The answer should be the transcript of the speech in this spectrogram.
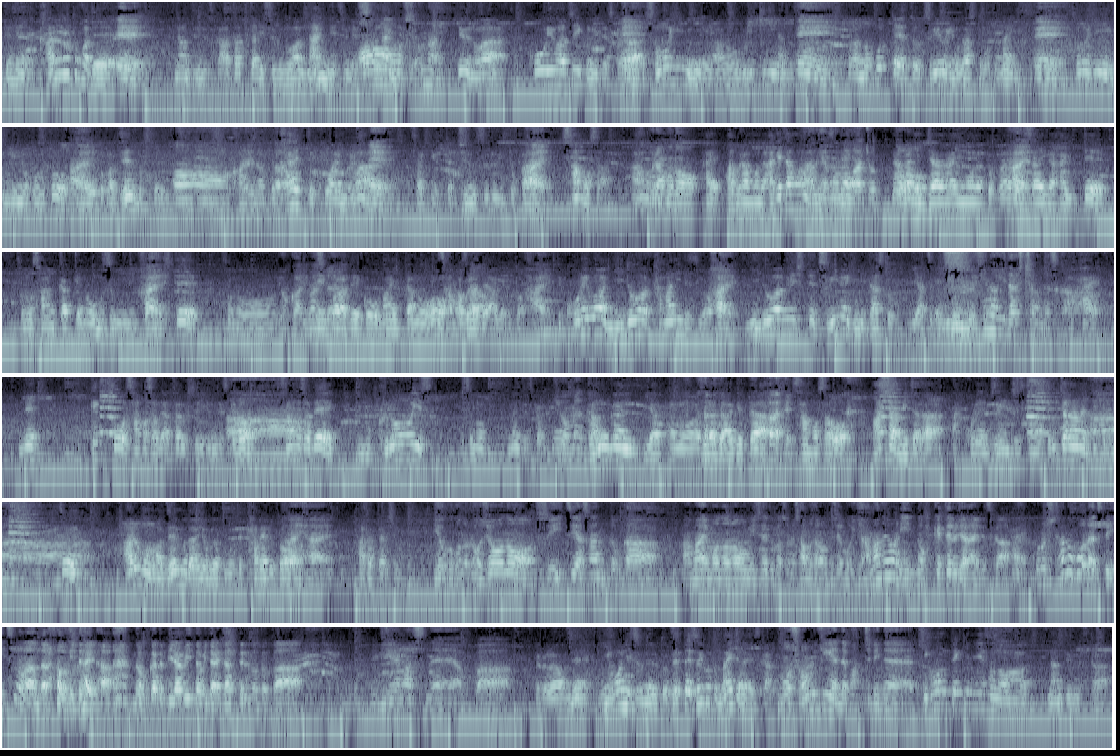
帰ってねカレーとかでえなんていうんですか当たったりするのはないんですよね。え少ないんですよ。少ない。っていうのはこういう暑い国ですから、ええ。その日にあの売り切りなんですよ、ええ。だから残ったやつを次の日も出すってことないんですええ。その日売り残ると、はい。カレーとか全部捨てるんですああカレーだったら。帰って怖いのは、えさっき言ったジュース類とか、はい。サモサあの油物。はい油物で揚げたものなんですね揚げ物がちょっと。中にじゃがいもだとかはい。野菜が入って、その三角形のおむすびにして、そのよくありますね。ペーパーでこう巻いたのを油で揚げると、はい。でこれは二度たまにですよ、はい。二度揚げして次の日に出すとやつがいるんですよ。次の日出しちゃうんですか。はい、で結構サモサで当たる人いるんですけどあー。サモサで黒いその何ていうんですかもうガンガンやあの油で揚げ はい。たサモサを朝見たらあこれ前日かなって疑わないといけない。あそれあるものは全部大丈夫だと思って食べるとあはいはい。当たったりします。よくこの路上のスイーツ屋さんとか甘いもののお店とかその寒さのお店も山のように乗っけてるじゃないですか、はい。この下の方のやつっていつのなんだろうみたいな 乗っかってピラミッドみたいになってるのとか。見えますねやっぱ。だからね日本に住んでると絶対そういうことないじゃないですか。もう賞味期限でバッチリね。基本的にそのなんていうんですか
